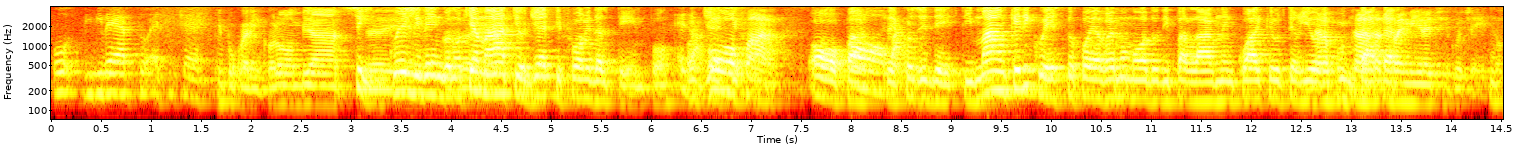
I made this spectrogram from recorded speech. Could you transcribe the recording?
o di diverso è successo. Tipo quelli in Colombia. Sì, eh, quelli vengono eh, chiamati oggetti fuori dal tempo, Esatto. oggetti O parts. Opaz, Opaz. cosiddetti, ma anche di questo poi avremo modo di parlarne in qualche ulteriore Nella puntata puntata. 3500.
